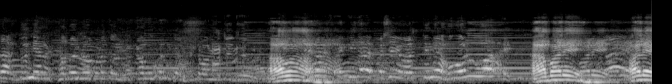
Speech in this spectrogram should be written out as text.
કદાચ દુનિયાને ખબર ન પડે તો નકામું બની હટવાનું નથી જોવું. આમાં જાય પછી વસ્તીને હોવાનું હોય આમારે અરે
